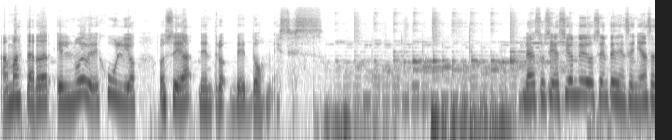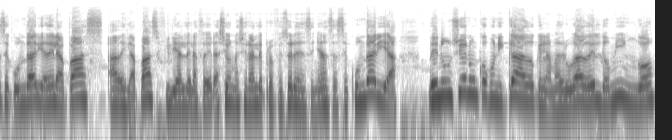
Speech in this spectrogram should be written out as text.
a más tardar el 9 de julio, o sea, dentro de dos meses. La Asociación de Docentes de Enseñanza Secundaria de La Paz, ADES La Paz, filial de la Federación Nacional de Profesores de Enseñanza Secundaria, denunció en un comunicado que en la madrugada del domingo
